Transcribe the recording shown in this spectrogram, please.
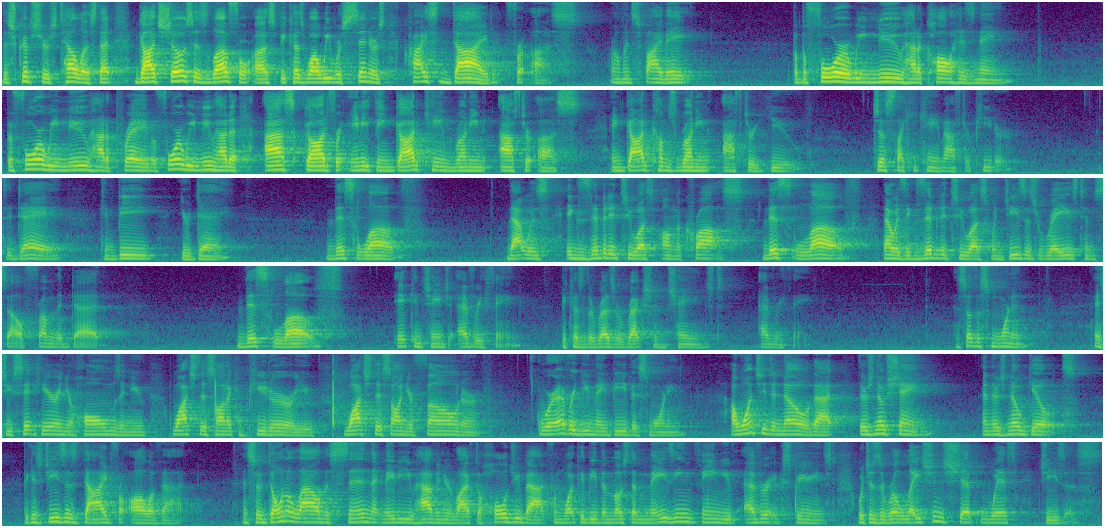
The scriptures tell us that God shows his love for us because while we were sinners, Christ died for us. Romans 5 8. But before we knew how to call his name, before we knew how to pray, before we knew how to ask God for anything, God came running after us. And God comes running after you, just like He came after Peter. Today can be your day. This love that was exhibited to us on the cross, this love that was exhibited to us when Jesus raised Himself from the dead this love, it can change everything because the resurrection changed everything. And so this morning, as you sit here in your homes and you watch this on a computer or you watch this on your phone or wherever you may be this morning, I want you to know that there's no shame and there's no guilt because Jesus died for all of that. And so don't allow the sin that maybe you have in your life to hold you back from what could be the most amazing thing you've ever experienced, which is a relationship with Jesus.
